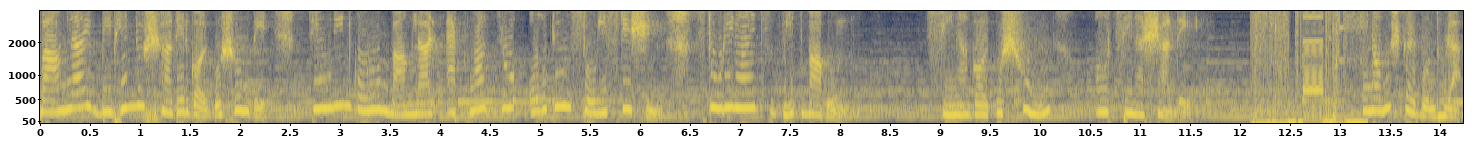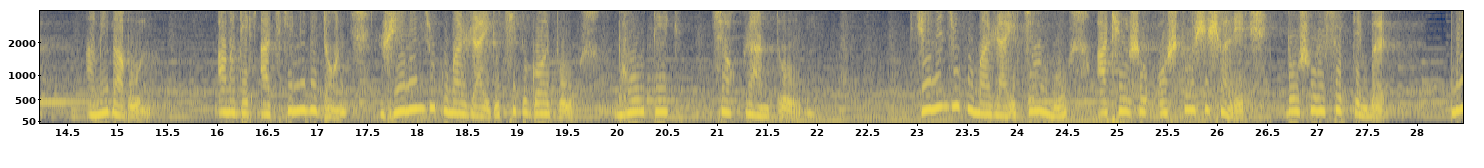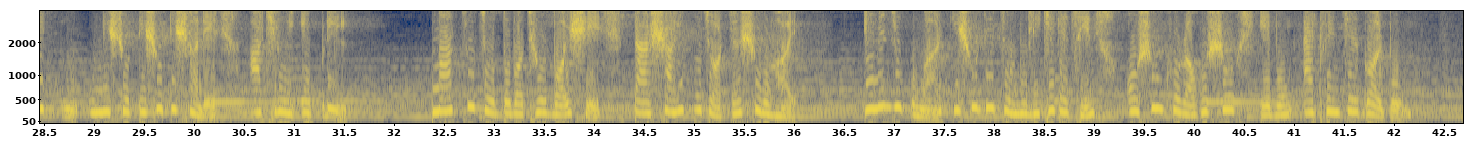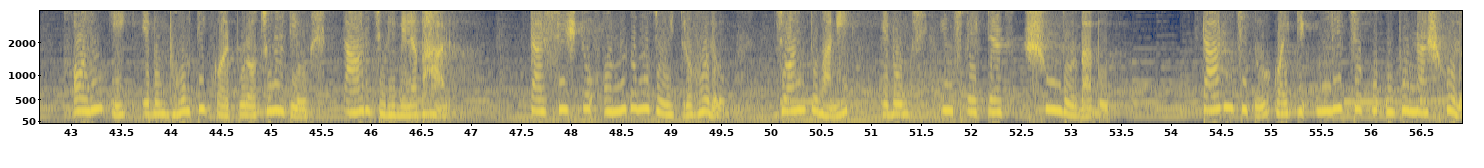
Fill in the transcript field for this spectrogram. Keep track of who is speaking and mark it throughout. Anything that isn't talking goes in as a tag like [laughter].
Speaker 1: বাংলায় বিভিন্ন স্বাদের গল্প শুনতে। টিউন ইন করুন বাংলার একমাত্র audio story station story nights with Babun. চীনা গল্প শুনুন অচেনা স্বাদে। নমস্কার বন্ধুরা, আমি বাবুন। আমাদের আজকের নিবেদন হেমেন্দ্র কুমার রায় রচিত গল্প, ভৌতিক চক্রান্ত। হেমেন্দ্র কুমার রায়ের জন্ম আঠেরোশো অষ্টআশি সালের দোসরা সেপ্টেম্বর। মৃত্যু উনিশশো সালের আঠেরোই এপ্রিল। মাত্র চোদ্দ বছর বয়সে তার সাহিত্য চর্চা শুরু হয়। হেমেন্দ্র কুমার কিশোরদের জন্য লিখে গেছেন অসংখ্য রহস্য এবং অ্যাডভেঞ্চার গল্প। অলৌকিক এবং ভৌতিক গল্প রচনাতেও তার জুড়ি মেলা ভার। তার সৃষ্ট অন্যতম চরিত্র হল জয়ন্ত মানিক এবং ইন্সপেক্টর সুন্দরবাবু। তার রচিত কয়েকটি উল্লেখযোগ্য উপন্যাস হল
